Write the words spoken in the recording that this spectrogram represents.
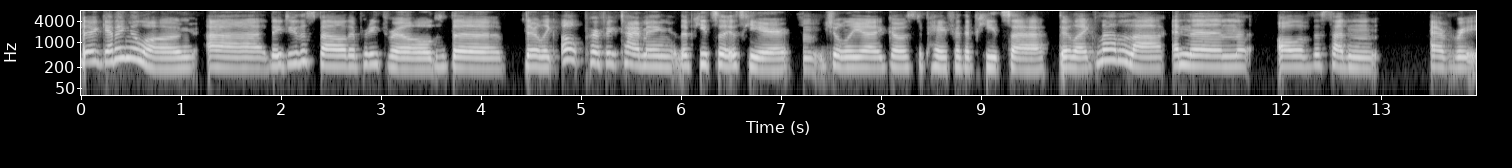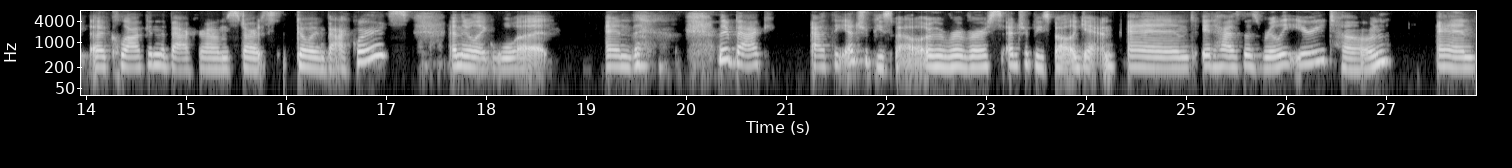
they're getting along. Uh, they do the spell. They're pretty thrilled. The they're like, oh, perfect timing. The pizza is here. Um, Julia goes to pay for the pizza. They're like, la la la, and then all of a sudden, every a clock in the background starts going backwards, and they're like, what? And they're back at the entropy spell or the reverse entropy spell again, and it has this really eerie tone and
